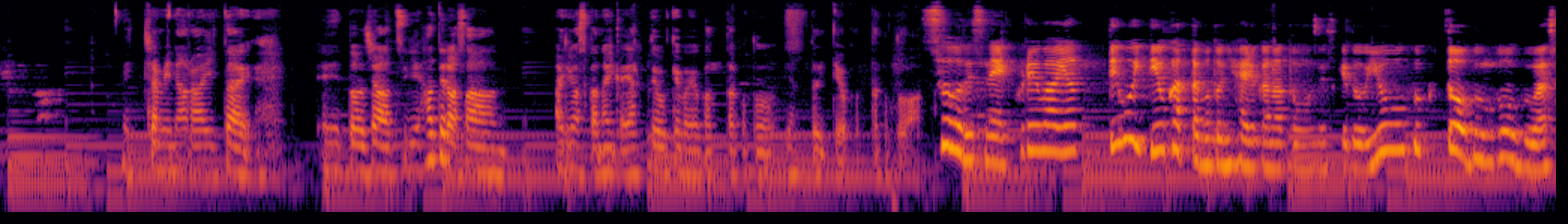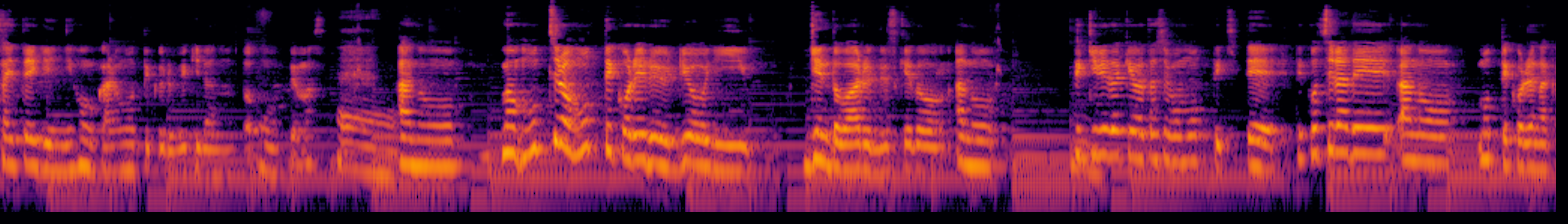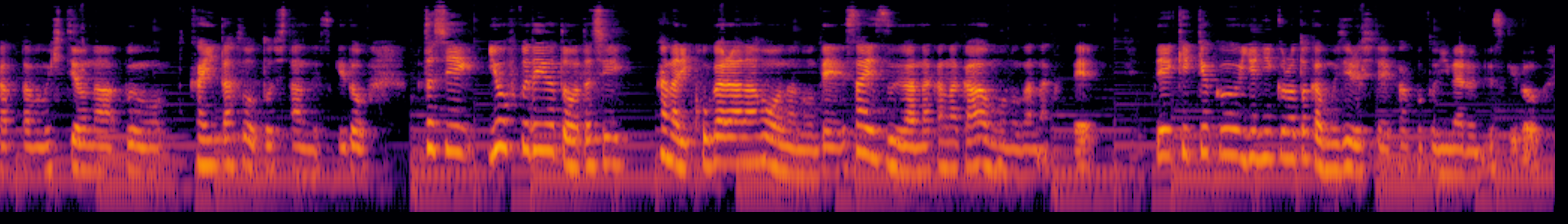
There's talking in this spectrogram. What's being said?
めっちゃ見習いたい。えっ、ー、とじゃあ次ハテラさんありますか？何かやっておけばよかったことやっといてよかったことは。そうですね。これはやっておいてよかったことに入るかなと思うんですけど洋服と文房具は最低限日本から持ってくるべきだなと思ってます。あの、まあ、もちろん持ってこれる料理限度はあるんですけどあのできるだけ私も持ってきてでこちらであの持ってこれなかった分必要な分を買い足そうとしたんですけど私洋服で言うと私かなり小柄な方なのでサイズがなかなか合うものがなくてで結局ユニクロとか無印で買うことになるんですけど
